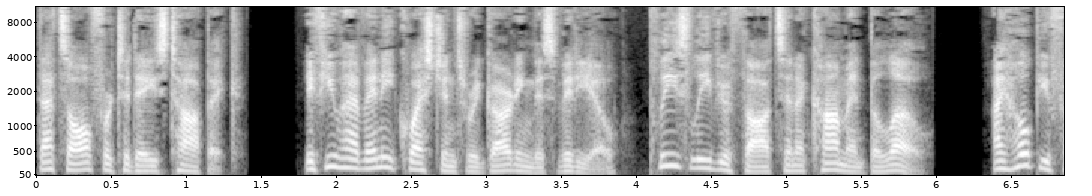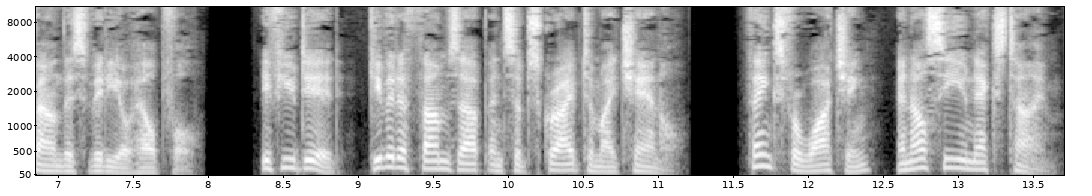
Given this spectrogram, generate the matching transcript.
that's all for today's topic. If you have any questions regarding this video, please leave your thoughts in a comment below. I hope you found this video helpful. If you did, give it a thumbs up and subscribe to my channel. Thanks for watching, and I'll see you next time.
